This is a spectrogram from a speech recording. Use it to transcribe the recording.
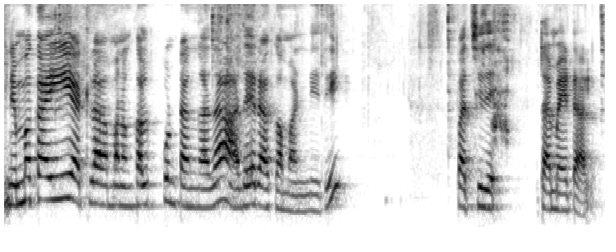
నిమ్మకాయ అట్లా మనం కలుపుకుంటాం కదా అదే రకం అండి ఇది. పచ్చిదే టమాటాలు.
